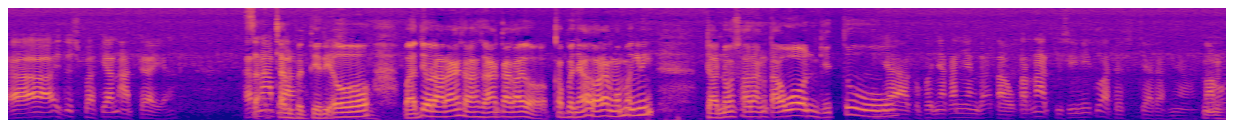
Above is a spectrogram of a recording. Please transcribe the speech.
Ah, itu sebagian ada ya. Karena Sakjan apa? Betiri. Oh, berarti orang-orang salah sangka kalau kebanyakan orang ngomong ini Danau Sarang Tawon gitu. Ya, kebanyakan yang nggak tahu karena di sini itu ada sejarahnya. Kalau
